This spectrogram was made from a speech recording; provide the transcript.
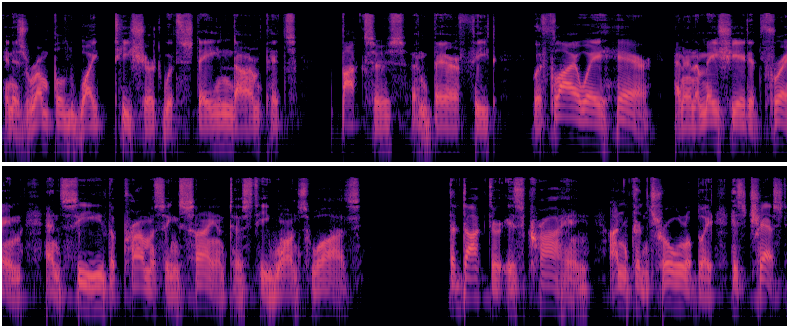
in his rumpled white t shirt with stained armpits, boxers, and bare feet, with flyaway hair and an emaciated frame, and see the promising scientist he once was. The doctor is crying uncontrollably, his chest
